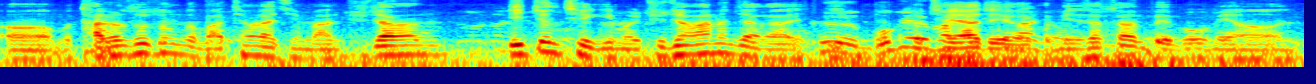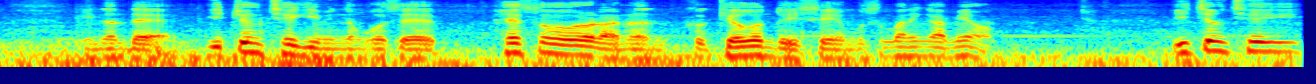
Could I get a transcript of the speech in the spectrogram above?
어, 뭐 다른 소송도 마찬가지지만 주장 입증 책임을 주장하는 자가 그 이- 져야 밤에 돼요. 그 민사소송법에 보면 있는데 입증 책임 있는 곳에 패소라는 그 격언도 있어요. 무슨 말인가면 입증 책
